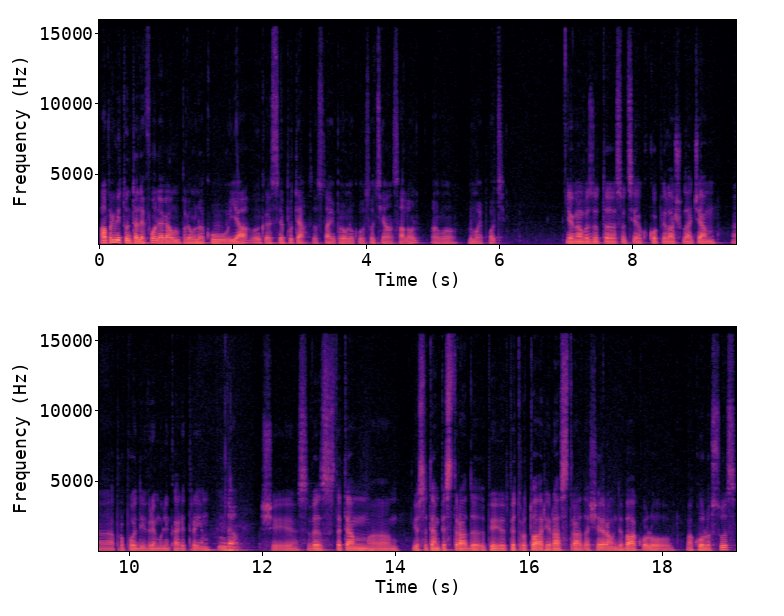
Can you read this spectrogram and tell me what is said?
am primit un telefon, eram împreună cu ea, încă se putea să stai împreună cu soția în salon, acum nu mai poți. Eu mi-am văzut uh, soția cu copilașul la geam, uh, apropo de vremurile în care trăim. Da. Și să vezi, stăteam, uh, eu stăteam pe stradă, pe, pe trotuar, era strada și era undeva acolo, acolo sus.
